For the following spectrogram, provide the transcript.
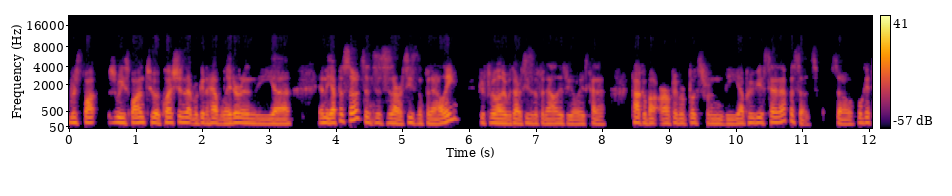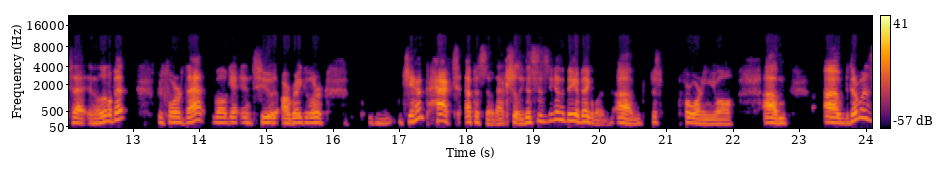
respond respond to a question that we're going to have later in the uh, in the episode, since this is our season finale. If you're familiar with our season finales, we always kind of talk about our favorite books from the uh, previous 10 episodes. So we'll get to that in a little bit. Before that, we'll get into our regular jam-packed episode. Actually, this is going to be a big one. Um, just forewarning you all. Um, uh, there was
